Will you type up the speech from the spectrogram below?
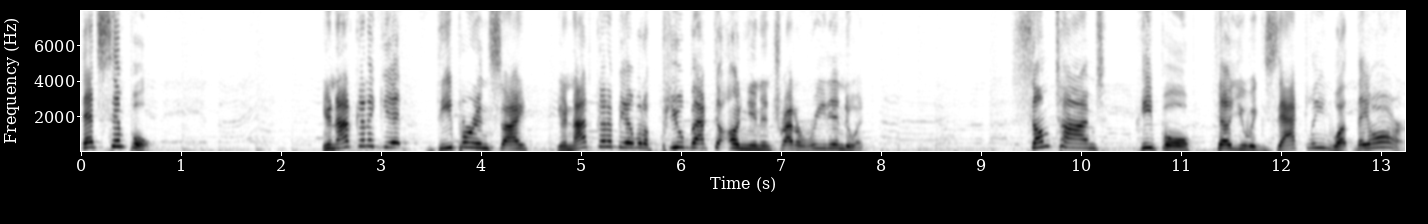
That's simple. You're not going to get deeper insight. You're not going to be able to peel back the onion and try to read into it. Sometimes people tell you exactly what they are.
